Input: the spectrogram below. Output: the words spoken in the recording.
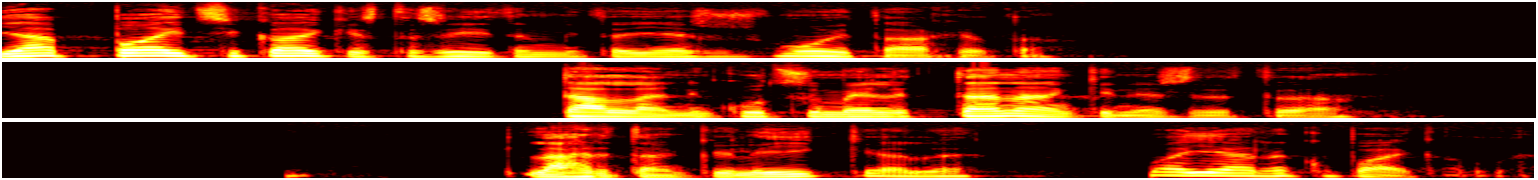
Jää paitsi kaikesta siitä, mitä Jeesus voi tarjota. Tällainen kutsu meille tänäänkin esitetään. Lähdetäänkö liikkeelle vai jäädäänkö paikalle?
